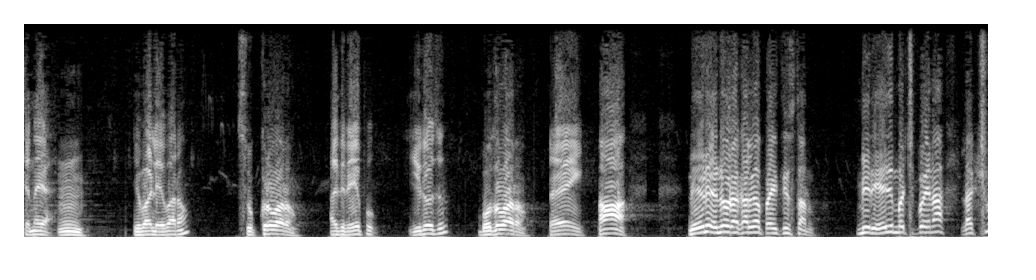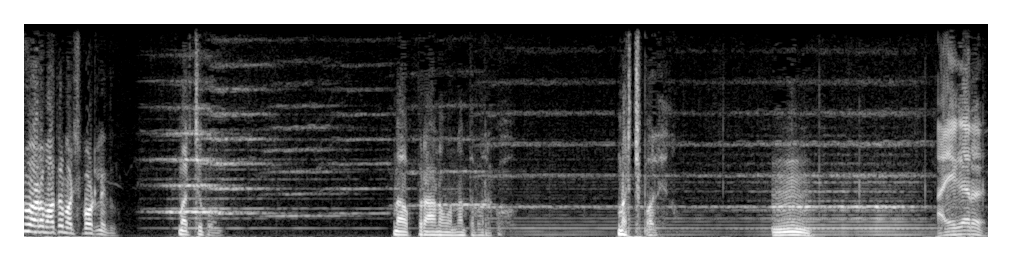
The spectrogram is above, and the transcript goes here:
చిన్నయ్య ఇవాళ ఏ వారం? శుక్రవారం. అది రేపు. ఈ రోజు? బుధవారం. రేయ్ ఆ నేను ఎన్నో రకాలుగా ప్రయత్నిస్తాను. మీరు ఏది మర్చిపోయినా లక్ష్మీవారం మాత్రం మర్చిపోవట్లేదు. మర్చిపోను. నా ప్రాణం ఉన్నంత వరకు మర్చిపోలేను. అయ్యగారు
